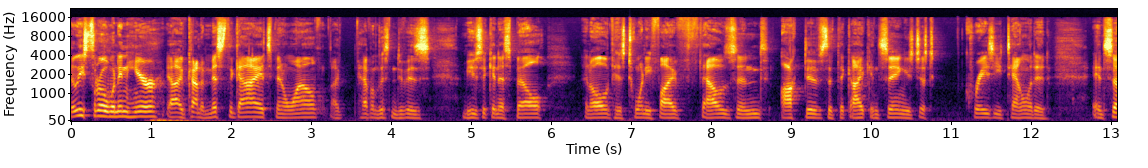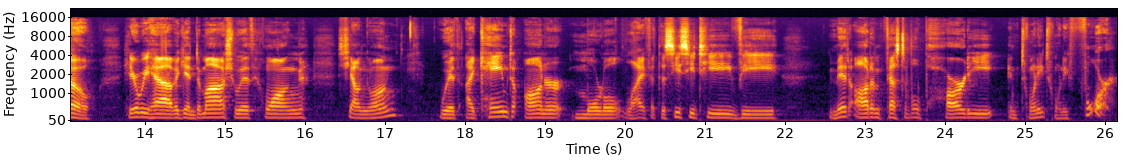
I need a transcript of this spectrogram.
at least throw one in here. I've kind of missed the guy. It's been a while. I haven't listened to his music in a spell, and all of his twenty-five thousand octaves that the guy can sing is just crazy talented. And so here we have again Dimash with Huang Xiaoyun with I Came to Honor Mortal Life at the CCTV Mid Autumn Festival Party in 2024.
